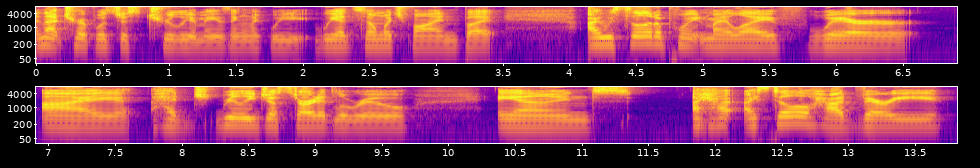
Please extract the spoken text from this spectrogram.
and that trip was just truly amazing. Like we we had so much fun, but I was still at a point in my life where I had really just started LaRue and I had I still had very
